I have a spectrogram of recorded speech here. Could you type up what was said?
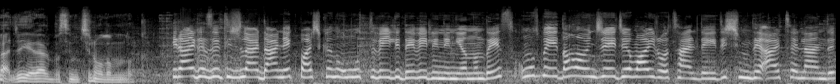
bence yerel basın için olumluluk. Yerel Gazeteciler Dernek Başkanı Umut Veli Develi'nin yanındayız. Umut Bey daha önce Cevahir Otel'deydi. Şimdi ertelendi.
